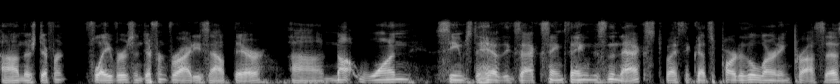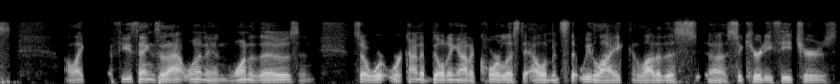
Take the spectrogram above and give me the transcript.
Um, there's different flavors and different varieties out there. Uh, not one seems to have the exact same thing as the next, but I think that's part of the learning process. I like a few things of that one and one of those, and so we're we're kind of building out a core list of elements that we like. A lot of this uh, security features,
